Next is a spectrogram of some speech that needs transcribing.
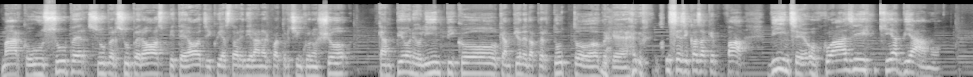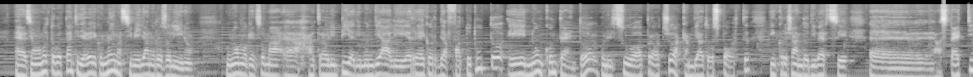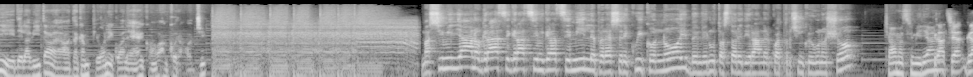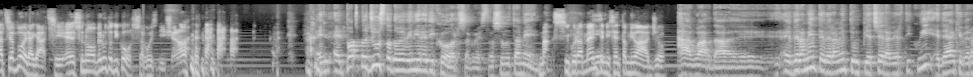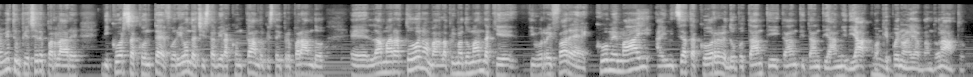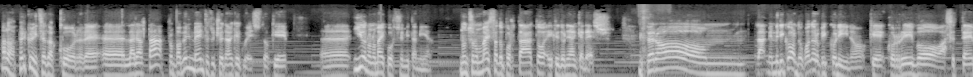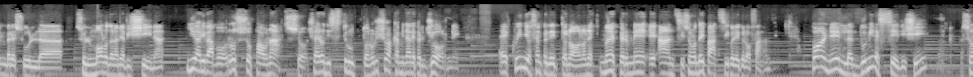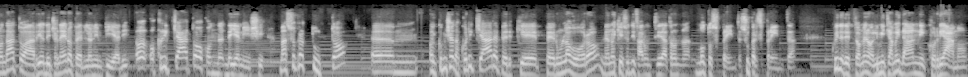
Marco, un super, super, super ospite oggi qui a Storia di Runner 451 Show campione olimpico, campione dappertutto, perché qualsiasi cosa che fa vince o quasi, chi abbiamo? Eh, siamo molto contenti di avere con noi Massimiliano Rosolino, un uomo che insomma eh, tra Olimpiadi, Mondiali e record ha fatto tutto e non contento con il suo approccio ha cambiato sport, incrociando diversi eh, aspetti della vita da campione, quale è ancora oggi. Massimiliano, grazie, grazie, grazie mille per essere qui con noi. Benvenuto a Storia di Runner 451 Show. Ciao Massimiliano. Grazie, grazie a voi ragazzi. Eh, sono venuto di corsa, come si dice, no? è, è, il posto giusto dove venire di corsa questo, assolutamente. Ma sicuramente e... mi sento a mio agio. Ah, guarda, eh, è veramente, veramente un piacere averti qui ed è anche veramente un piacere parlare di corsa con te. Fuori onda ci stavi raccontando che stai preparando eh, la maratona, ma la prima domanda che ti vorrei fare è come mai hai iniziato a correre dopo tanti, tanti, tanti anni di acqua mm. che poi non hai abbandonato? Allora, perché ho iniziato a correre? Eh, la realtà probabilmente succede anche questo, che eh, io non ho mai corso in vita mia, non sono mai stato portato e credo neanche adesso. Però mh, mm, la, mi ricordo quando ero piccolino che correvo a settembre sul, sul molo della mia piscina, io arrivavo rosso paonazzo, cioè ero distrutto, non riuscivo a camminare per giorni. E quindi ho sempre detto no, non è, non è per me, e anzi sono dei pazzi quelli che lo fanno. Poi nel 2016 sono andato a Rio de Janeiro per le Olimpiadi, ho, ho clicchiato con degli amici, ma soprattutto ehm, ho cominciato a corricchiare perché per un lavoro mi hanno chiesto di fare un triathlon molto sprint, super sprint. Quindi ho detto almeno limitiamo i danni, corriamo.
